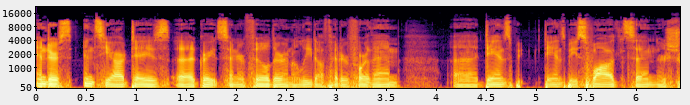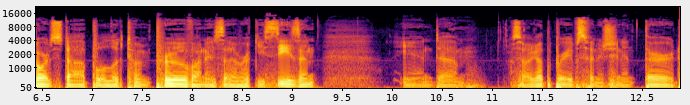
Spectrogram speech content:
Ender Inciarte is a great center fielder and a leadoff hitter for them. Uh, Dansby, Dansby Swanson, their shortstop, will look to improve on his uh, rookie season. And um, so I got the Braves finishing in third.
